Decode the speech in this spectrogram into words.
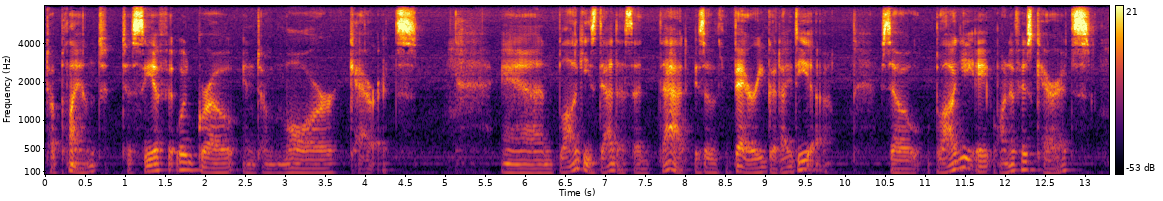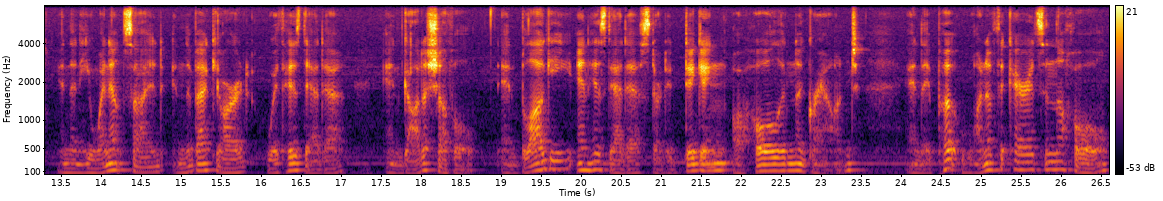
to plant to see if it would grow into more carrots. And Bloggy's dada said that is a very good idea. So Bloggy ate one of his carrots, and then he went outside in the backyard with his dada and got a shovel and Bloggy and his dada started digging a hole in the ground, and they put one of the carrots in the hole,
